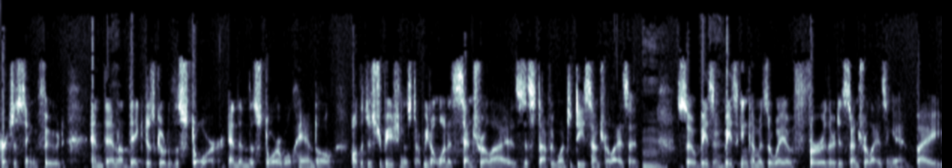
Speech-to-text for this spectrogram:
purchasing food and then they just go to the store and then the store will handle all the distribution and stuff we don't want to centralize this stuff we want to decentralize it hmm. so basic, okay. basic income is a way of further decentralizing it by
